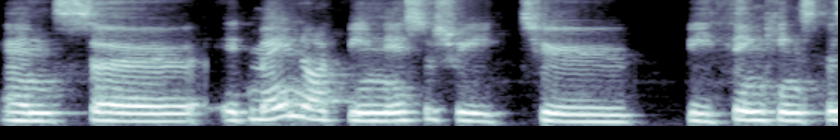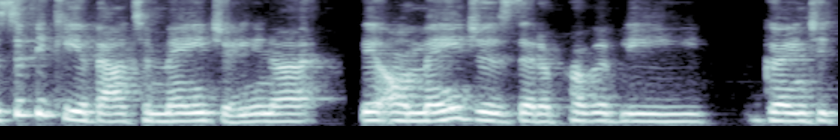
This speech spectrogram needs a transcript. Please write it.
And so it may not be necessary to be thinking specifically about a major. You know, there are majors that are probably going to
